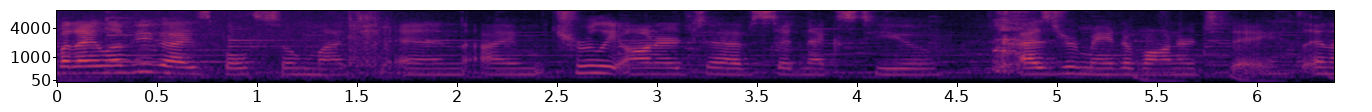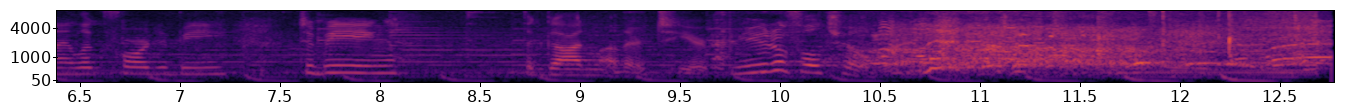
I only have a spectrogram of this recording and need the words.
But I love you guys both so much, and I'm truly honored to have stood next to you as your maid of honor today. And I look forward to be to being the godmother to your beautiful children.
